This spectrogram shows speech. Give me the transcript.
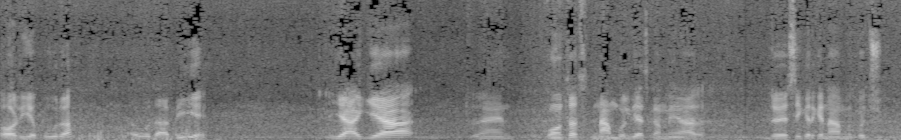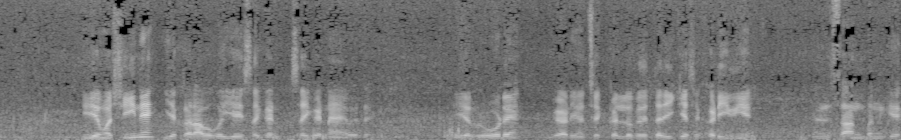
और ये पूरा अबू धाबी है। ये आ गया कौन सा नाम भूल गया इसका मैं यार जो ऐसी करके नाम है कुछ। ये मशीन है ये ख़राब हो गई ये सही कर, सही करने आए हुए थे। ये रोड है। गाड़ियाँ चेक कर लो, किस तरीके से खड़ी हुई हैं। इंसान बन के।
